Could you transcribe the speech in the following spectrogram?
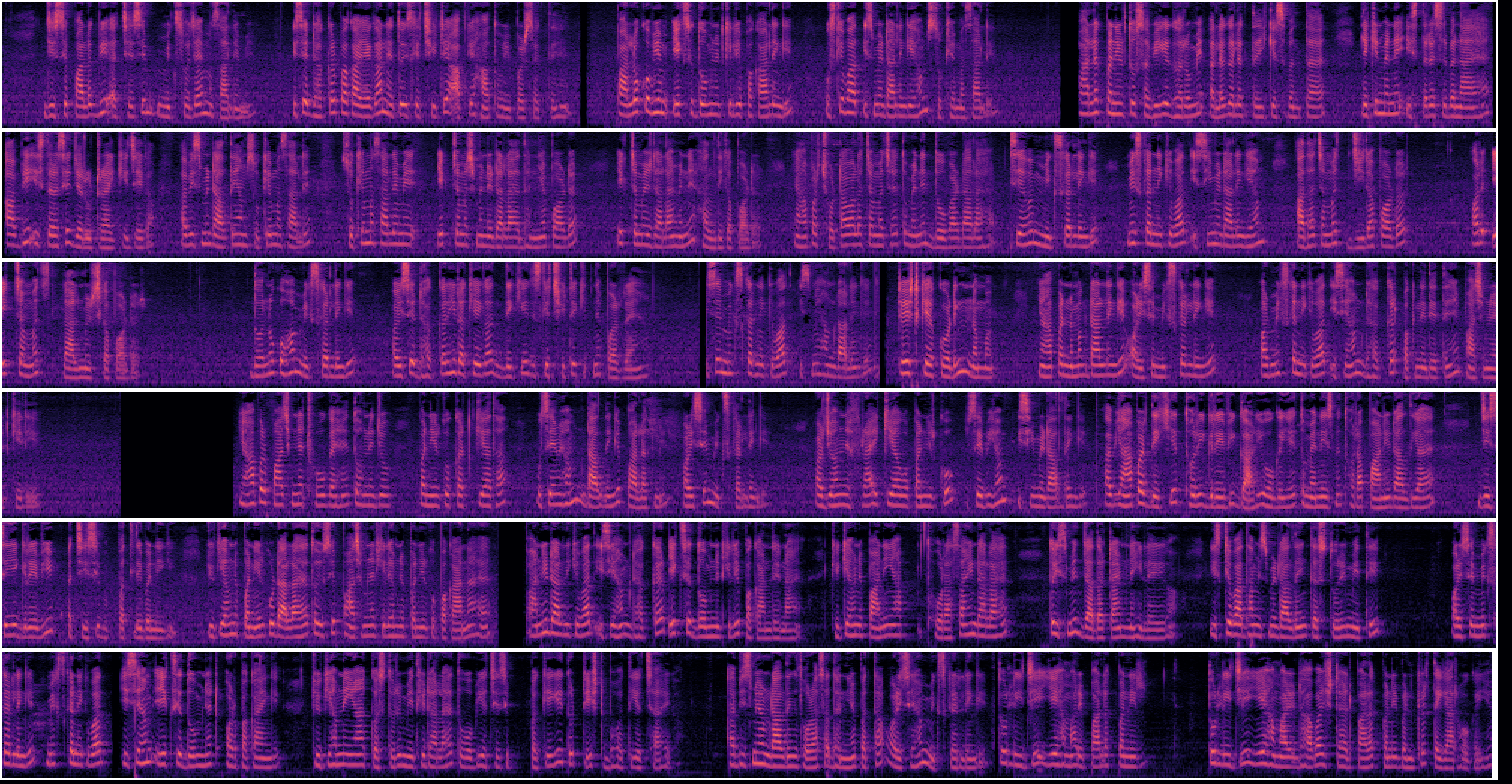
जिससे पालक भी अच्छे से मिक्स हो जाए मसाले में। इसे ढककर पकाइएगा, नहीं तो इसके छींटे आपके हाथों ही पड़ सकते हैं। पालक को भी हम एक से दो मिनट के लिए पका लेंगे। उसके बाद इसमें डालेंगे हम सूखे मसाले। पालक पनीर तो सभी के घरों में अलग अलग तरीके से बनता है, लेकिन मैंने इस तरह से बनाया है। आप भी इस तरह से ज़रूर ट्राई कीजिएगा। अब इसमें डालते हैं हम सूखे मसाले। सूखे मसाले में एक चम्मच मैंने डाला है धनिया पाउडर, एक चम्मच डाला है मैंने हल्दी का पाउडर। यहाँ पर छोटा वाला चम्मच है तो मैंने दो बार डाला है। इसे हम मिक्स कर लेंगे। मिक्स करने के बाद इसी में डालेंगे हम आधा चम्मच जीरा पाउडर और एक चम्मच लाल मिर्च का पाउडर। दोनों को हम मिक्स कर लेंगे और इसे ढककर ही रखिएगा। देखिए जिसके छींटे कितने पड़ रहे हैं। इसे मिक्स करने के बाद इसमें हम डालेंगे टेस्ट के अकॉर्डिंग नमक। यहाँ पर नमक डाल लेंगे और इसे मिक्स कर लेंगे और मिक्स करने के बाद इसे हम ढककर पकने देते हैं पाँच मिनट के लिए। यहाँ पर पाँच मिनट हो गए हैं तो हमने जो पनीर को कट किया था, उसे में हम डाल देंगे पालक में और इसे मिक्स कर लेंगे। और जो हमने फ्राई किया हुआ पनीर को, उसे भी हम इसी में डाल देंगे। अब यहाँ पर देखिए, थोड़ी ग्रेवी गाढ़ी हो गई है तो मैंने इसमें थोड़ा पानी डाल दिया है। जिससे ये ग्रेवी अच्छी सी पतली बनेगी। क्योंकि हमने पनीर को डाला है तो इसे पाँच मिनट के लिए हमने पनीर को पकाना है। पानी डालने के बाद इसे हम ढककर एक से दो मिनट के लिए पकान लेना है। क्योंकि हमने पानी यहाँ थोड़ा सा ही डाला है तो इसमें ज़्यादा टाइम नहीं लगेगा। इसके बाद हम इसमें डाल देंगे कस्तूरी मेथी और इसे मिक्स कर लेंगे। मिक्स करने के बाद इसे हम एक से दो मिनट और पकाएँगे। क्योंकि हमने यहाँ कस्तूरी मेथी डाला है तो वो भी अच्छे से पकेगी तो टेस्ट बहुत ही अच्छा आएगा। अब इसमें हम डाल देंगे थोड़ा सा धनिया पत्ता और इसे हम मिक्स कर लेंगे। तो लीजिए ये हमारे पालक पनीर तो लीजिए ये हमारे ढाबा स्टाइल पालक पनीर बनकर तैयार हो गई है।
